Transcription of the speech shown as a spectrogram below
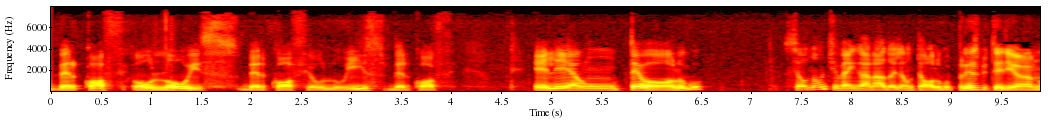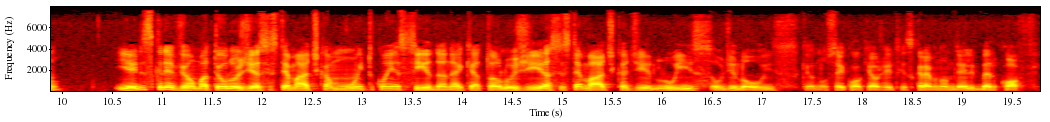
Berkoff, ou Louis Berkoff, ou Luiz Berkoff, ele é um teólogo, se eu não estiver enganado, ele é um teólogo presbiteriano, e ele escreveu uma teologia sistemática muito conhecida, né, que é a teologia sistemática de Luiz ou de Louis, que eu não sei qual é o jeito que escreve o nome dele, Berkoff.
